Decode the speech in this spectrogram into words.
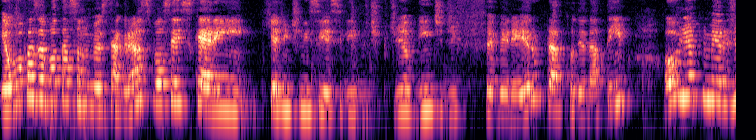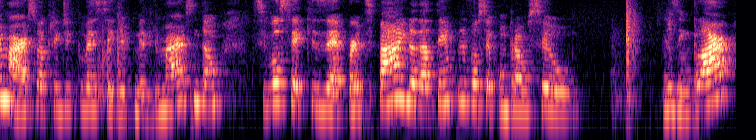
eu vou fazer a votação no meu Instagram. Se vocês querem que a gente inicie esse livro, tipo, dia 20 de fevereiro, pra poder dar tempo. Ou dia 1 de março, eu acredito que vai ser dia 1 de março. Então, se você quiser participar, ainda dá tempo de você comprar o seu exemplar.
